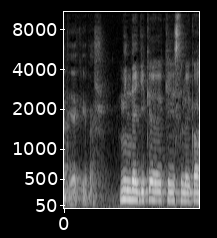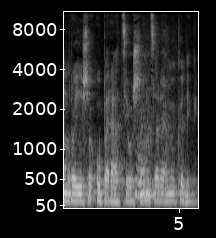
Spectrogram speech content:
LTE képes. Mindegyik készülék Android és operációs rendszerrel működik.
